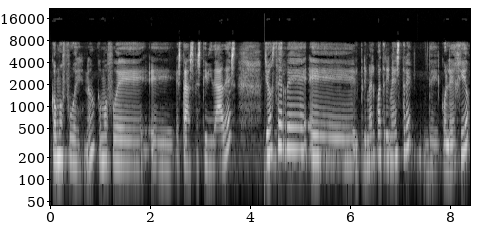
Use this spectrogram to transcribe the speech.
cómo fue, ¿no? Cómo fue eh, estas festividades. Yo cerré eh, el primer cuatrimestre de colegio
